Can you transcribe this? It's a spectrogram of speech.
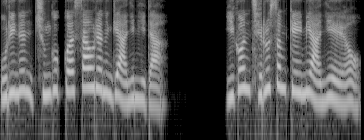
우리는 중국과 싸우려는 게 아닙니다. 이건 제로섬 게임이 아니에요.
